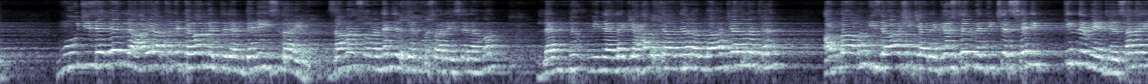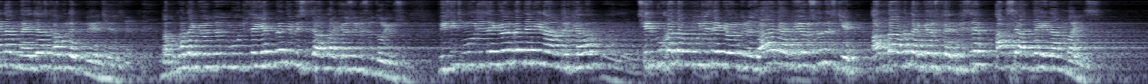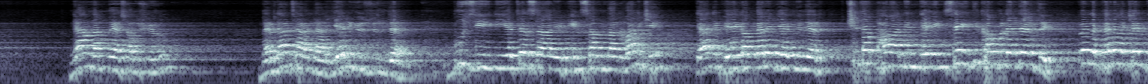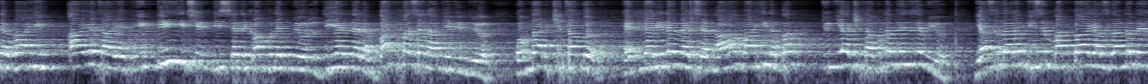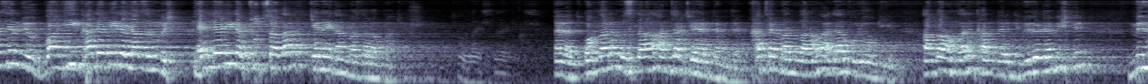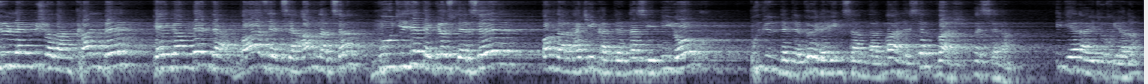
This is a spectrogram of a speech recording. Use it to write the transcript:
Mucizelerle hayatını devam ettiren Beni İsrail zaman sonra ne dedi Musa Aleyhisselam'a? لَنْ نُؤْمِنَ لَكَ حَتَّى نَرَ اللّٰهَ جَهْرَةً Allah'ı bize aşikare göstermedikçe seni dinlemeyeceğiz, sana inanmayacağız, kabul etmeyeceğiz. La bu kadar gördüğünüz mucize yetmedi mi size Allah gözünüzü doyursun? Biz hiç mucize görmeden inandık ya. Siz bu kadar mucize gördünüz. Hala diyorsunuz ki Allah'ı da göster bize. Aksi halde inanmayız. Ne anlatmaya çalışıyorum? Mevla Teala yeryüzünde bu zihniyete sahip insanlar var ki yani peygambere geldiler kitap halinde inseydi kabul ederdik böyle perakende vahiy ayet ayet indiği için biz seni kabul etmiyoruz diyenlere bakma sen Habibim diyor. Onlar kitabı ellerine versen aha vahiyle bak dünya kitabına benzemiyor. Yazıların bizim matbaa yazılarına benzemiyor. Vahiy kalemiyle yazılmış. Elleriyle tutsalar gene inanmazlar Allah diyor. Evet, onların ıslahı ancak cehennemde. Hatemallahu ala kulubihim. Allah onların kalplerini mühürlemiştir. Mühürlenmiş olan kalbe peygamber de vaaz etse, anlatsa, mucize de gösterse onların hakikatten nasibi yok. Bugün de de böyle insanlar maalesef var. Mesela bir diğer ayet okuyalım.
